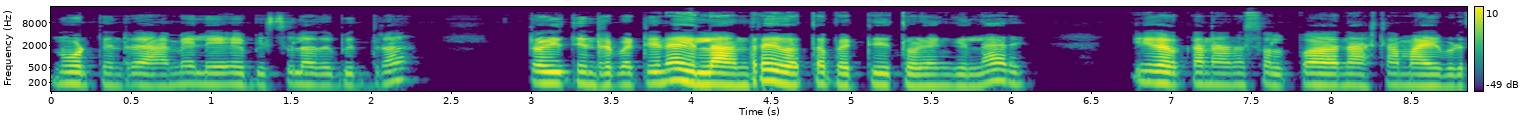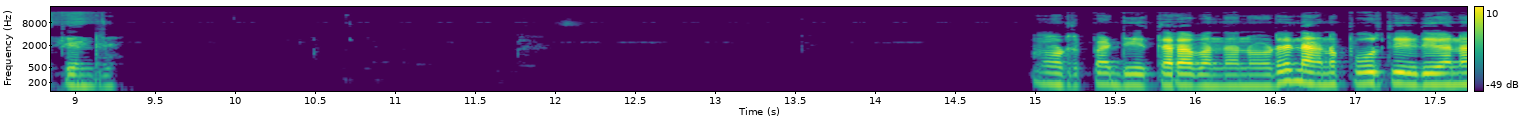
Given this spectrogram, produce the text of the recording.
ನೋಡ್ತೀನಿ ರೀ ಆಮೇಲೆ ಬಿಸಿಲು ಅದು ಬಿದ್ದರೆ ತೊಳಿತೀನಿ ರೀ ಬಟ್ಟೆನ ಇಲ್ಲ ಅಂದರೆ ಇವತ್ತು ಬಟ್ಟೆ ತೊಳೆಯಂಗಿಲ್ಲ ರೀ. ಈಗ ಅದಕ್ಕೆ ನಾನು ಸ್ವಲ್ಪ ನಾಷ್ಟ ಮಾಡಿಬಿಡ್ತೀನಿ ರೀ ನೋಡ್ರಿಪ್ಪ ಈ ಥರ ಬಂದ ನೋಡ್ರಿ. ನಾನು ಪೂರ್ತಿ ವಿಡಿಯೋನ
